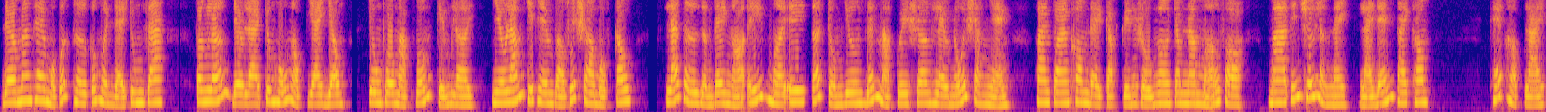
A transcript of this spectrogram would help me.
đều mang theo một bức thư của huynh đệ Trung gia, phần lớn đều là Trung Hữu Ngọc dài dòng, Trung vô mặt vốn kiệm lời, nhiều lắm chỉ thêm vào phía sau một câu. Lá thư gần đây ngỏ ý mời y Tết Trùng Dương đến mặt Quy Sơn leo núi săn nhạn, hoàn toàn không đề cập chuyện rượu ngon trăm năm mở vò, mà tín sứ lần này lại đến tay không. Khép hộp lại,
